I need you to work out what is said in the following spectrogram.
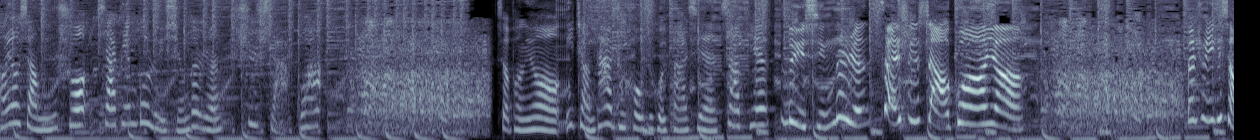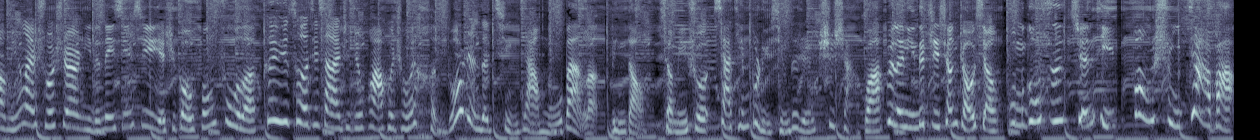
朋友小明说，夏天不旅行的人是傻瓜。”小朋友，你长大之后就会发现，夏天旅行的人才是傻瓜呀。搬出一个小明来说事儿，你的内心戏也是够丰富了。可以预测，接下来这句话会成为很多人的请假模板了。领导，小明说夏天不旅行的人是傻瓜。为了您的智商着想，我们公司全体放暑假吧。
